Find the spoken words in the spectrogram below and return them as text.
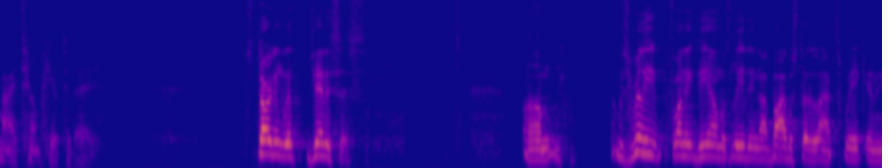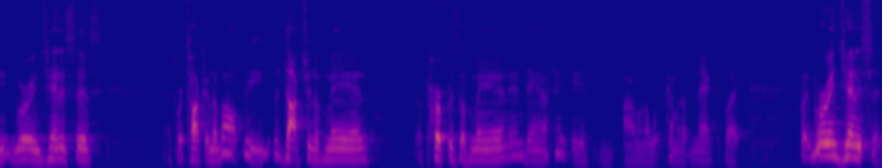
my attempt here today. Starting with Genesis. Um, it was really funny. Dion was leading our Bible study last week, and we're in Genesis as we're talking about the, the doctrine of man, the purpose of man, and then I think there's, I don't know what's coming up next, but, but we're in Genesis.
